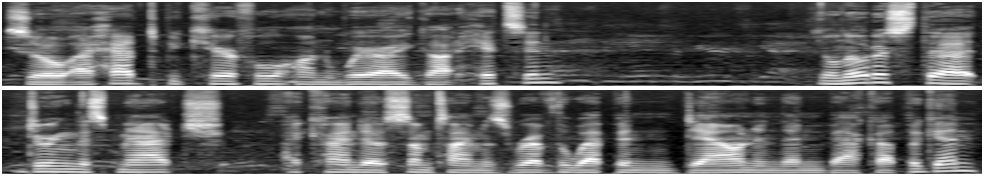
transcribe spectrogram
So I had to be careful on where I got hits in. You'll notice that during this match, I kinda sometimes rev the weapon down and then back up again.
